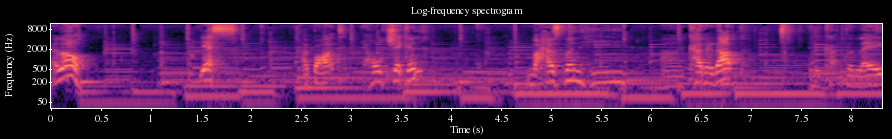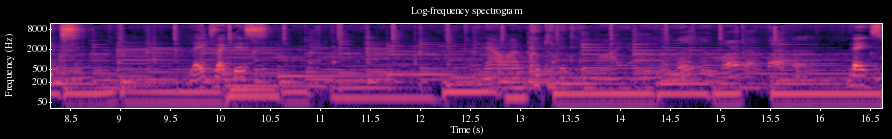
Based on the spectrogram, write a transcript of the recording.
Hello. Yes, I bought a whole chicken. My husband, he uh, cut it up and he cut the legs, legs like this. Now I'm cooking it in my uh, legs,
